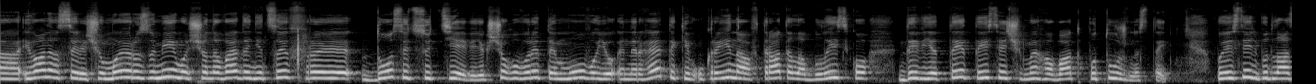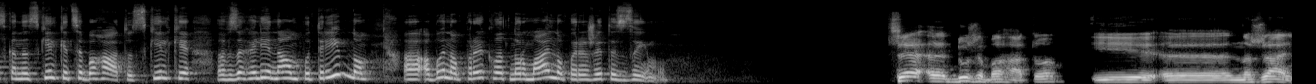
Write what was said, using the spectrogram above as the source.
Е, Іване Васильовичу, ми розуміємо, що наведені цифри досить суттєві. Якщо говорити мовою енергетиків, Україна втратила близько 9 тисяч мегаватт потужностей. Поясніть, будь ласка, наскільки це багато, скільки взагалі нам потрібно, е, аби, наприклад, нормально пережити зиму? Це е, дуже багато, і, е, на жаль,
